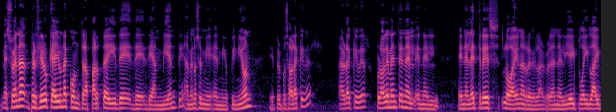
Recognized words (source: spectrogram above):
me suena, prefiero que haya una contraparte ahí de, de, de ambiente, a menos en mi, en mi opinión, eh, pero pues habrá que ver, habrá que ver. Probablemente en el, en el, en el E3 lo vayan a revelar, ¿verdad? En el EA Play Live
